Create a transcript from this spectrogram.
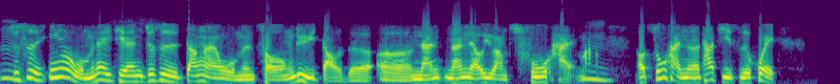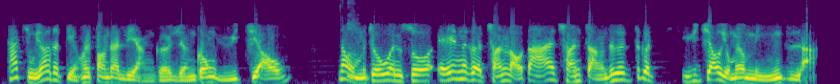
嗯、就是因为我们那一天就是，当然我们从绿岛的呃南南寮渔港出海嘛，嗯、然后出海呢，它其实会，它主要的点会放在两个人工鱼礁。那我们就问说，哎、欸，那个船老大，哎，船长，这个这个鱼礁有没有名字啊？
